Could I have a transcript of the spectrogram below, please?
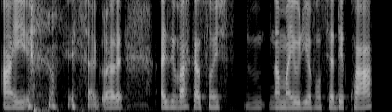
Aí, agora, as embarcações, na maioria, vão se adequar,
